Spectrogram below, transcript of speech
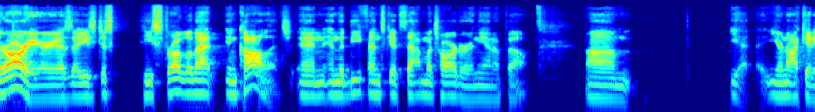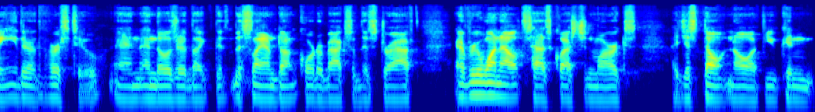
there are areas that he's just he struggled at in college, and and the defense gets that much harder in the NFL. Um, yeah, you're not getting either of the first two, and and those are like the, the slam dunk quarterbacks of this draft. Everyone else has question marks. I just don't know if you can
